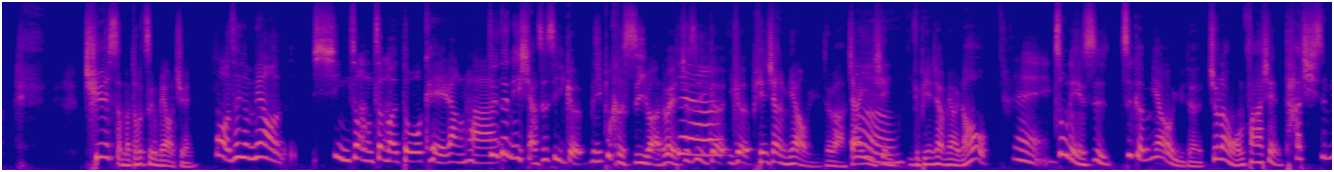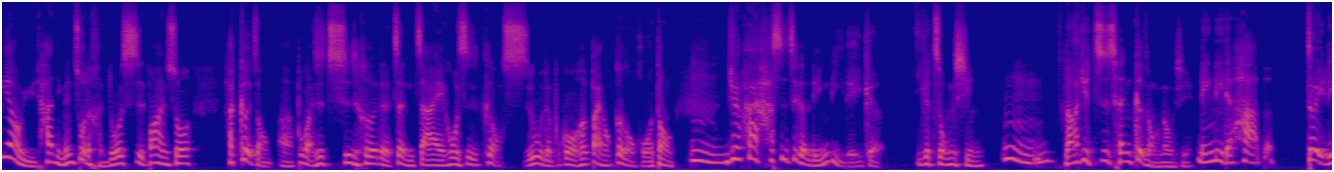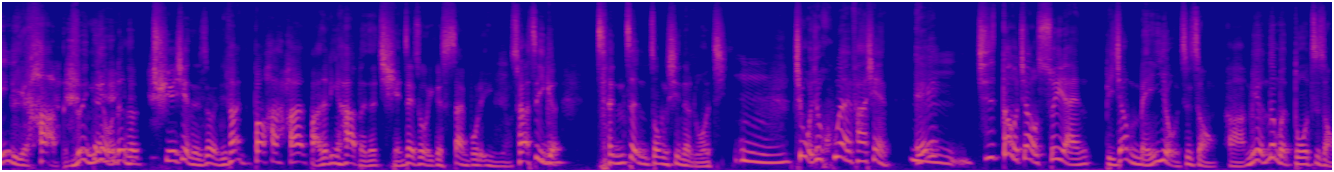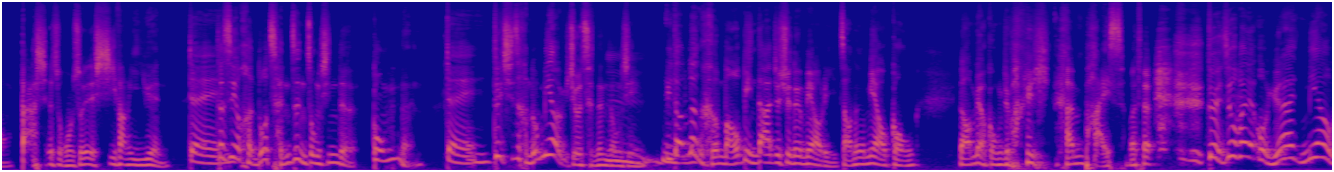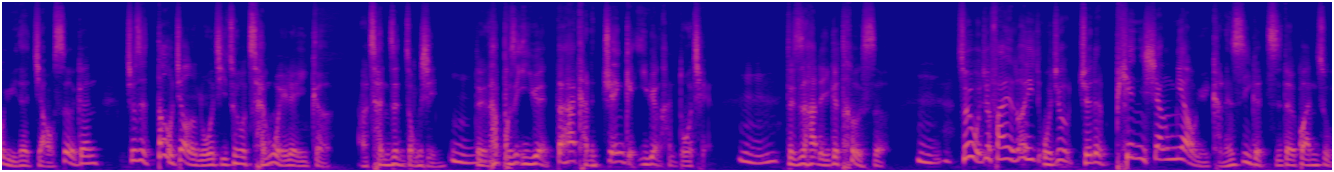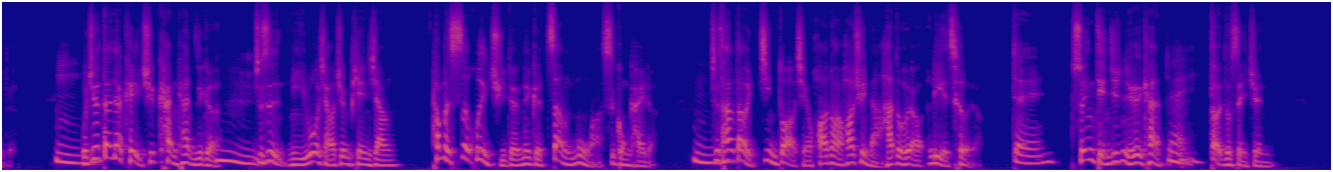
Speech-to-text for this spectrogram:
缺什么都这个庙捐。哇，这个庙信众这么多，可以让他对对，你想这是一个你不可思议吧？对，对啊、就是一个一个偏向的庙宇，对吧？嘉义县一个偏向庙宇，然后对，重点是这个庙宇的，就让我们发现，它其实庙宇它里面做的很多事，包含说。它各种啊、呃，不管是吃喝的赈灾，或是各种食物的，不过和办各种活动，嗯，你就发现它是这个邻里的一个一个中心，嗯，然后去支撑各种东西，邻里的 hub，对，邻里的 hub，所以你有任何缺陷的时候，你看包括他把这邻 hub 的钱再做一个散播的运用，所以它是一个城镇中心的逻辑，嗯，就我就忽然发现，哎、欸，其实道教虽然比较没有这种啊、呃，没有那么多这种大型，我们所谓的西方医院，对，但是有很多城镇中心的功能。对。对，其实很多庙宇就是城镇中心，嗯、遇到任何毛病，大家就去那个庙里找那个庙公，然后庙公就帮你安排什么的。对，最后发现哦，原来庙宇的角色跟就是道教的逻辑，最后成为了一个啊城镇中心。嗯，对，它不是医院，但它可能捐给医院很多钱。嗯，这是它的一个特色。嗯，所以我就发现说，哎，我就觉得偏乡庙宇可能是一个值得关注的。嗯，我觉得大家可以去看看这个，嗯，就是你如果想要捐偏乡，他们社会局的那个账目啊是公开的。嗯，就他们到底进多少钱，花多少，花去哪，他都会要列册的。对，所以你点进去你可以看，对，到底都谁捐的。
